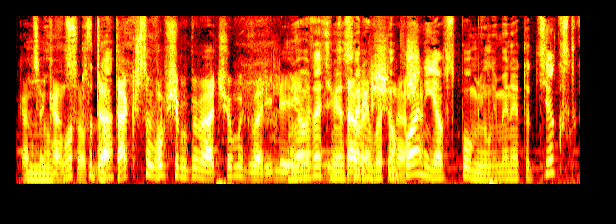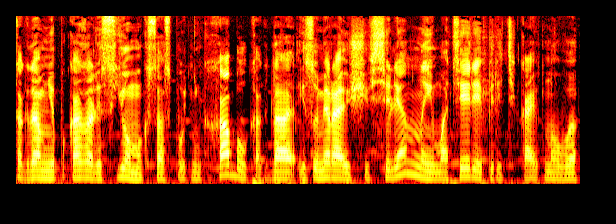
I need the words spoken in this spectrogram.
в конце ну, концов. Вот, да. да, так что, в общем, о чем мы говорили. Мне, вы знаете, меня смотрим в этом наши. плане, я вспомнил именно этот текст, когда мне показали съемок со спутника Хаббл, когда из умирающей Вселенной материя перетекает в новую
